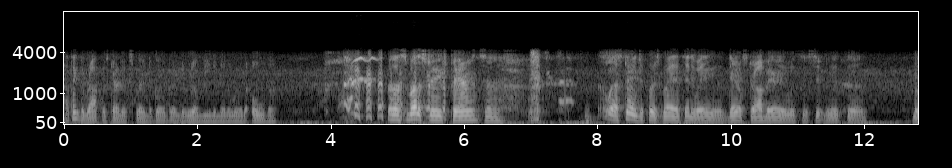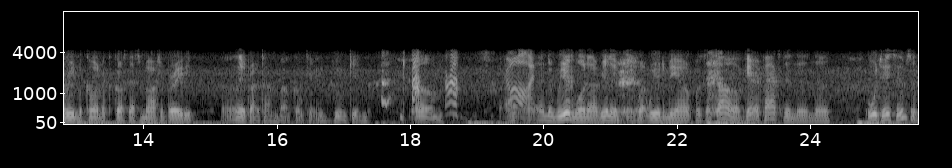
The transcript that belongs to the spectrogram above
I think The Rock was trying to explain to Goldberg the real meaning of the word over. Uh, some other strange parents. Uh, well, strange at first glance, anyway. Uh, Darryl Strawberry was uh, sitting with uh, Maureen McCormick. Of course, that's Marcia Brady. Uh, they were probably talking about cocaine. Who were kidding? Um, and, and the weird one, uh, really, what weirded me out was I saw Gary Paxton and uh, O.J. Simpson.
